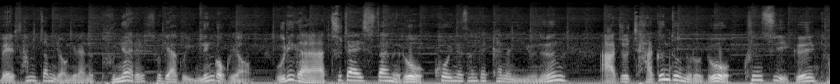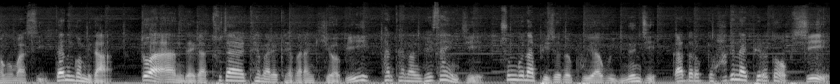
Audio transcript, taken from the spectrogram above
웹 3.0이라는 분야를 소개하고 있는 거고요. 우리가 투자의 수단으로 코인을 선택하는 이유는 아주 작은 돈으로도 큰 수익을 경험할 수 있다는 겁니다. 또한 내가 투자할 테마를 개발한 기업이 탄탄한 회사인지 충분한 비전을 보유하고 있는지 까다롭게 확인할 필요도 없이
